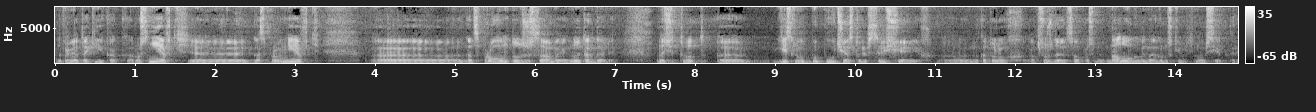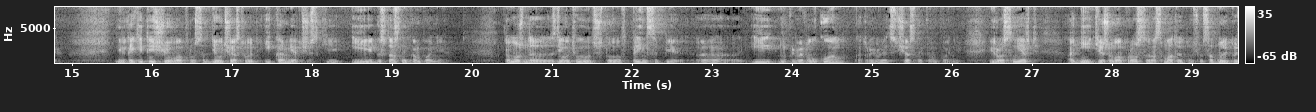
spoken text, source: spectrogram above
Например, такие как Роснефть, э, Газпромнефть, э, Газпром тот же самый, ну и так далее. Значит, вот э, если вы бы поучаствовали в совещаниях, на которых обсуждаются вопросы налоговой нагрузки в нефтяном секторе, или какие-то еще вопросы, где участвуют и коммерческие, и государственные компании, то можно сделать вывод, что в принципе и, например, Лукойл, который является частной компанией, и Роснефть одни и те же вопросы рассматривают в общем, с одной и той,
